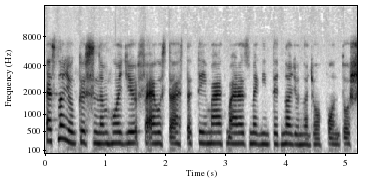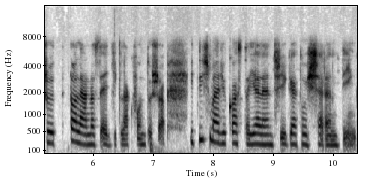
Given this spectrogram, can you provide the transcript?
Ezt nagyon köszönöm, hogy felhozta ezt a témát, már ez megint egy nagyon-nagyon fontos, sőt, talán az egyik legfontosabb. Itt ismerjük azt a jelenséget, hogy sharenting,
